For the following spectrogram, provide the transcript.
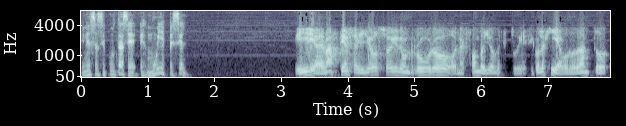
en esas circunstancias. Es muy especial. Y además piensa que yo soy de un rubro, o en el fondo yo estudié psicología, por lo tanto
